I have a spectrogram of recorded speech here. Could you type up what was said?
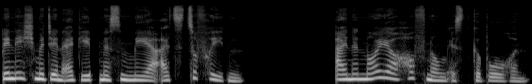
bin ich mit den Ergebnissen mehr als zufrieden. Eine neue Hoffnung ist geboren.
